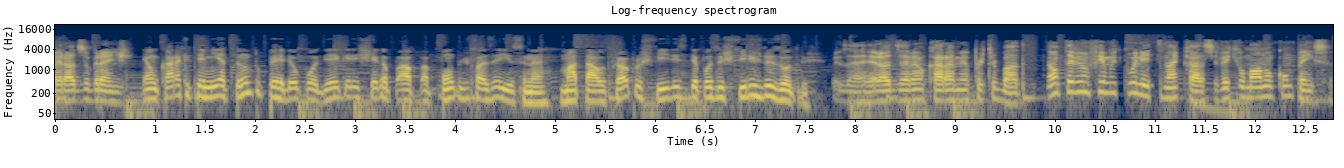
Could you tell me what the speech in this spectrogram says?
É. Herodes o Grande. É um cara que temia tanto perder o poder que ele chega a, a ponto de fazer isso, né? Matar os próprios filhos e depois os filhos dos outros. Pois é, Herodes era um cara meio perturbado. Não teve um fim muito bonito, né, cara? Você vê que o mal não compensa.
